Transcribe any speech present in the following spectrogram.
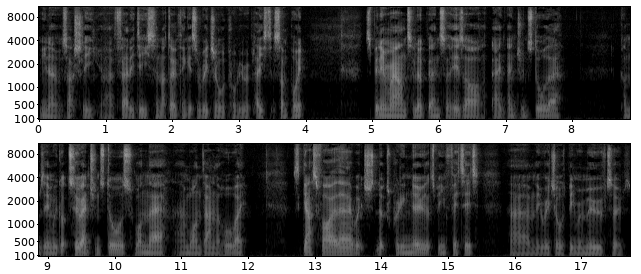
you know, it's actually uh, fairly decent. I don't think it's original. Probably replaced at some point. Spinning around to look then. So here's our entrance door there. Comes in. We've got two entrance doors, one there and one down in the hallway. A gas fire there, which looks pretty new. That's been fitted. Um, the original's been removed, so it's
